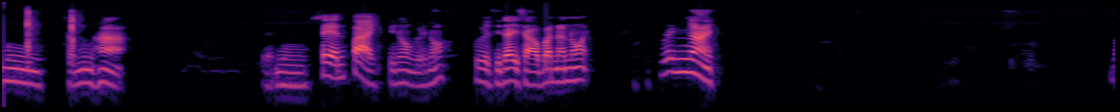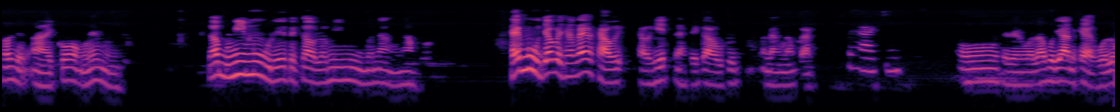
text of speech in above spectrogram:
หมื่นสามหมื่นห้าแปดหมื่นแสนไปพี่น้องเลยเนาะเพื่อที่ได้สาวบ้านน้อย เร่งง่ายเราอยากอายกล้องเลยมึงแล้วบ่มีหมู่เด้แต่เก่าแล้วมีหมู่มานั่งนำใช้หมู่เจ้าไปทางได้แถวแถวเฮ็ดนะแต่เก่าคือมานั่งนํกัน ไปหากิน โอ้แสดงว่าเราบ่ย่านแขกหัวโล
